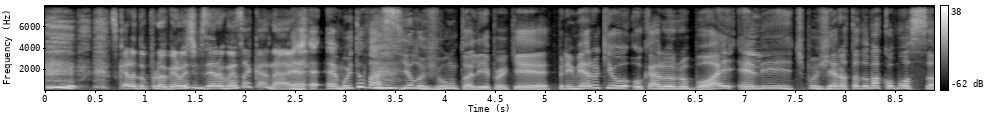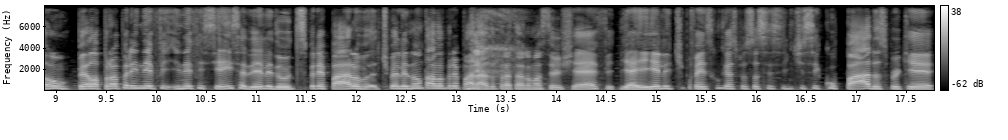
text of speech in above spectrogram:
Os caras do programa fizeram alguma sacanagem. É, é, é, muito vacilo junto ali, porque primeiro que o, o Karuru Boy, ele, tipo, gerou toda uma comoção pela própria inefi ineficiência dele, do despreparo. Tipo, ele não tava preparado para estar no Masterchef. E aí ele, tipo, fez com que as pessoas se sentissem culpadas porque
